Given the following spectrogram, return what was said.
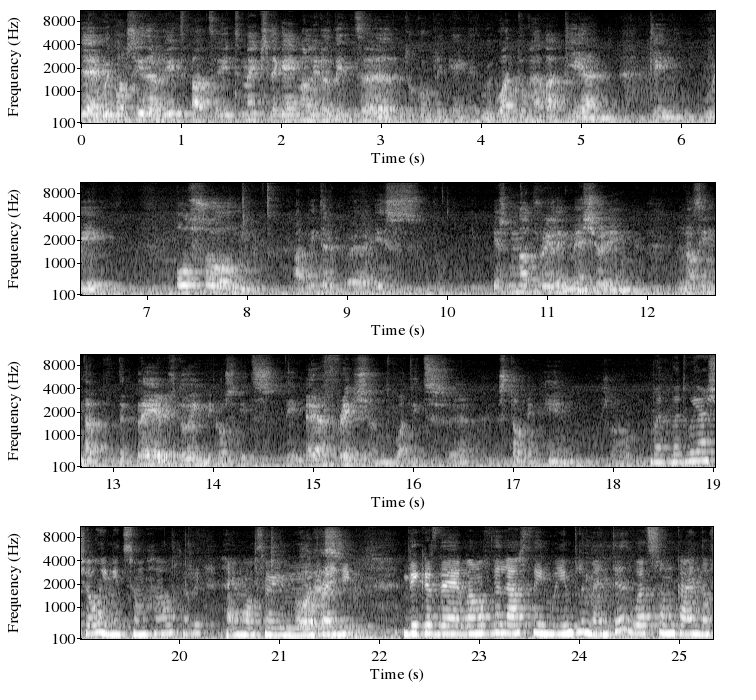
Yeah, we considered it, but it makes the game a little bit uh, too complicated. We want to have a clean, clean. We also a meter uh, is is not really measuring nothing that the player is doing because it's the air friction what it's uh, stopping him. So But but we are showing it somehow. Sorry, I'm also in Oh, yes. Because the, one of the last thing we implemented was some kind of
